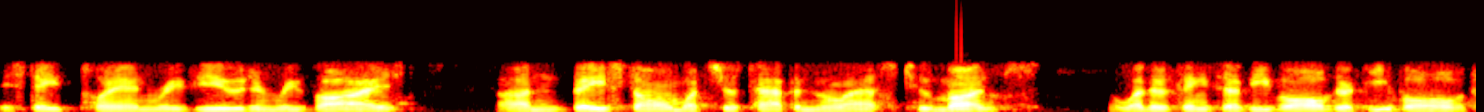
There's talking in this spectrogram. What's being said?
estate plan reviewed and revised um, based on what's just happened in the last two months, whether things have evolved or devolved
